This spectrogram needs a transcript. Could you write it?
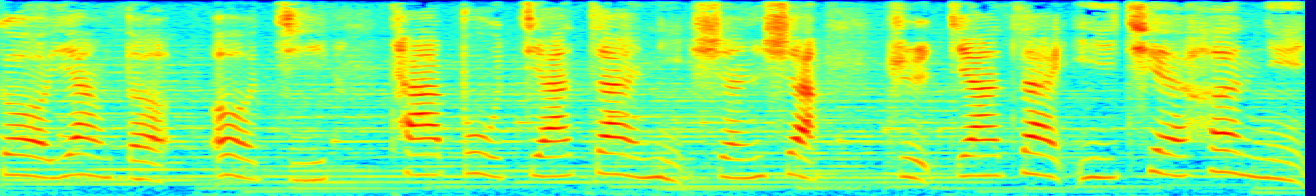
各样的恶疾，他不加在你身上，只加在一切恨你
